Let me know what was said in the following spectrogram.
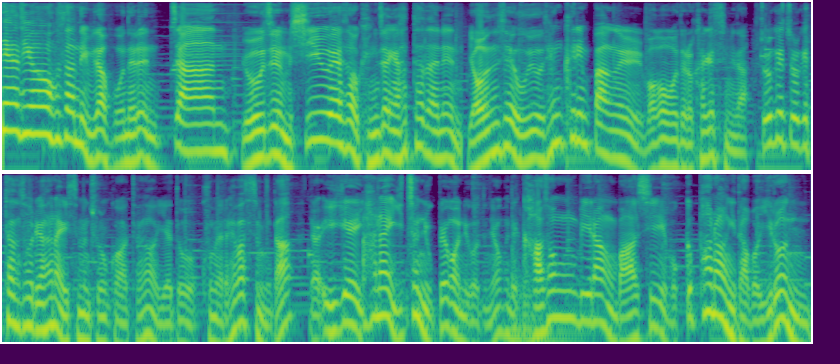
안녕하세요 호사입니다. 오늘은 짠. 요즘 CU에서 굉장히 핫하다는 연세 우유 생크림빵을 먹어보도록 하겠습니다. 쫄깃쫄깃한 소리 하나 있으면 좋을 것 같아서 얘도 구매를 해봤습니다. 야, 이게 하나에 2,600원이거든요. 근데 가성비랑 맛이 뭐 끝판왕이다 뭐 이런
